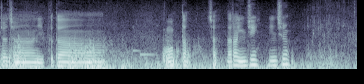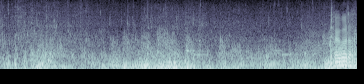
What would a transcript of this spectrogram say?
짜잔, 이쁘다. 고맙다. 자, 나랑 인지, 인증. 잘 가라.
